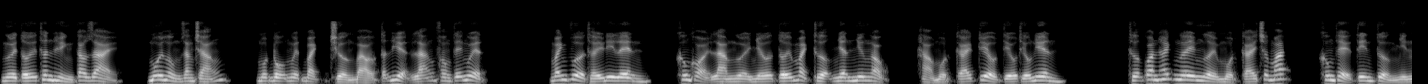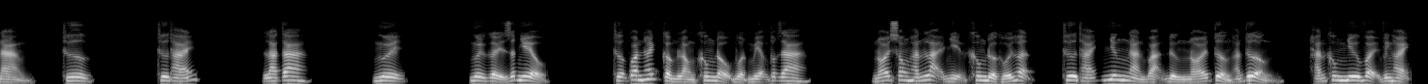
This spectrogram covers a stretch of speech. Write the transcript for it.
Người tới thân hình cao dài, môi hồng răng trắng, một bộ nguyệt bạch trường bảo tấn hiện lãng phong tế nguyệt. Mánh vừa thấy đi lên, không khỏi làm người nhớ tới mạch thượng nhân như ngọc, hảo một cái tiểu tiếu thiếu niên. Thượng quan hách ngây người một cái trước mắt, không thể tin tưởng nhìn nàng, thư. Thư thái. Là ta. Ngươi. Ngươi gầy rất nhiều. Thượng quan hách cầm lòng không đậu buột miệng tốt ra. Nói xong hắn lại nhịn không được hối hận, thư thái nhưng ngàn vạn đừng nói tưởng hắn tưởng, hắn không như vậy vinh hạnh.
